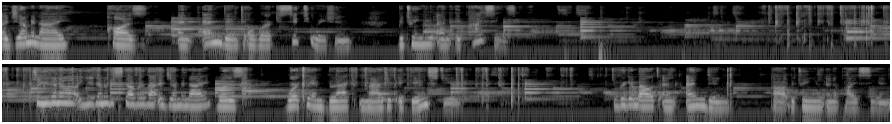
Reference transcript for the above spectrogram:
A Gemini caused an ending to a work situation between you and a Pisces. So you're gonna you're gonna discover that a Gemini was working black magic against you to bring about an ending uh, between you and a Piscean.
